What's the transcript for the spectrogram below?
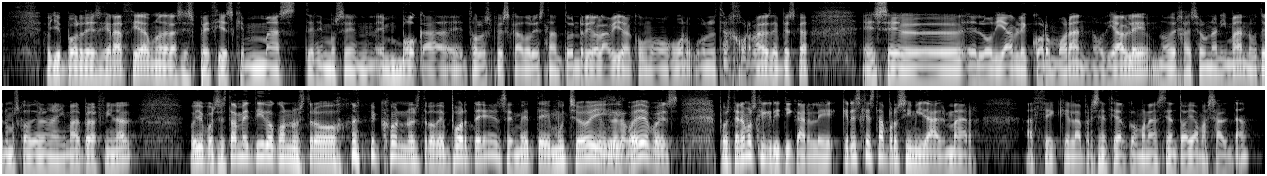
Oye, por desgracia, una de las especies que más tenemos en, en boca de todos los pescadores, tanto en Río de la Vida como bueno, con nuestras jornadas de pesca, es el, el odiable cormorán. Odiable, no deja de ser un animal, no tenemos que odiar a un animal, pero al final, oye, pues está metido con nuestro, con nuestro deporte, se mete mucho y, oye, pues, pues tenemos que criticarle. ¿Crees que esta proximidad al mar hace que la presencia del cormorán sea todavía más alta?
